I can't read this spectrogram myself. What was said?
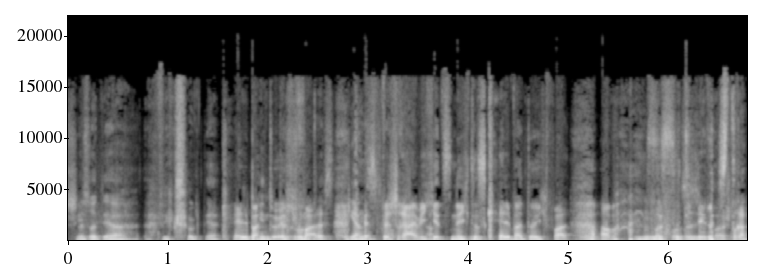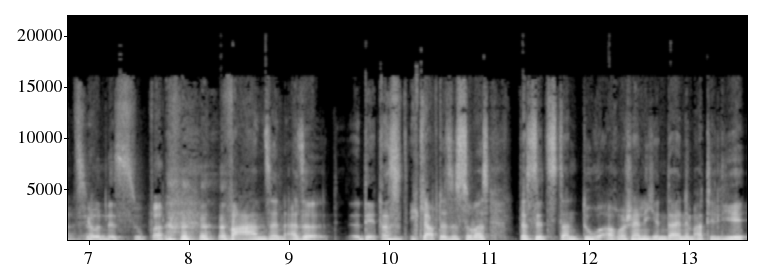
Schick. Also der, wie gesagt, der Kälberdurchfall. Das beschreibe ich ja. jetzt nicht, das Kälberdurchfall, aber die Illustration ist super. Wahnsinn. Also, das ist, ich glaube, das ist sowas, da sitzt dann du auch wahrscheinlich in deinem Atelier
